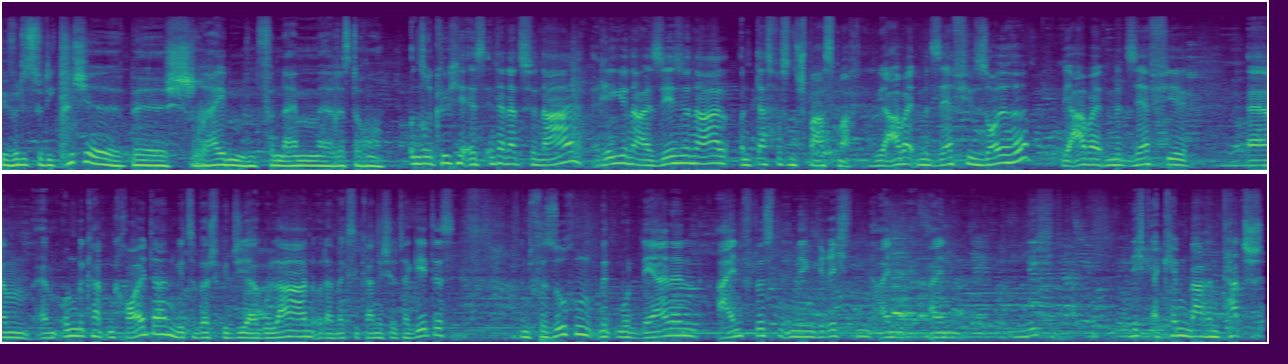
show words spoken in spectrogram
Wie würdest du die Küche beschreiben von deinem äh, Restaurant? Unsere Küche ist international, regional, saisonal und das, was uns Spaß macht. Wir arbeiten mit sehr viel Säure, wir arbeiten mit sehr viel ähm, ähm, unbekannten Kräutern, wie zum Beispiel Giagulan oder mexikanische Tagetes und versuchen mit modernen Einflüssen in den Gerichten einen, einen nicht, erkennbaren Touch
